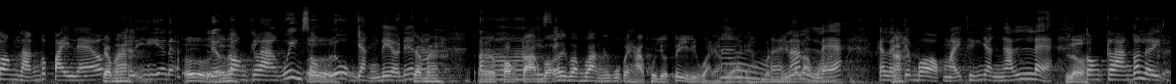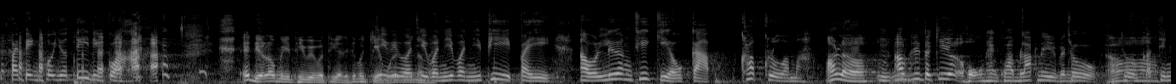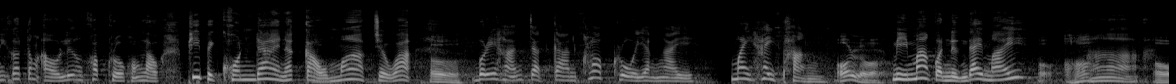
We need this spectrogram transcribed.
กองหลังก็ไปแล้วใช่ไหมอะไรอย่างเงี้ยนะเออเหลือใช่ไหมกองกลางวิ่งส่งเออ ลูกอย่างเดียวเนี่ยใช่ไหมนะเออกองกลางบอกตยสิเอ้ยว่างๆนึกกูไปหาโคโยตี้ดีกว่านะว่าเนี่ยมันมีเวนั่นลาแหว่าง ละกำลังจะบอกหมายถึงอย่างนั้นแหละ เหรอ กองกลางก็เลยไปเป็นโคโยตี้ดีกว่า เอ๊ะเดี๋ยวเรามีทีวีวันทีอะไรที่มันเกี่ยวทีกับวีเรื่องวันทีนี้หน่อยวันนี้วันนี้พี่ไปเอาเรื่องที่เกี่ยวกับครอบครัวมา อ๋อเหรอเอาที่ตะกี้หงส์แห่งความรักนี่เป็นถูกอ๋อ ถูกก็ทีนี้ก็ต้องเอาเรื่องครอบครัวของเรา พี่ไปค้นได้นะเก่ามากเจอว่าเออบริหารจัดการครอบครัวยังไง ไม่ให้พัง อ๋อเหรอมีมากกว่าหนึ่งได้ไหมอ๋ออ่า โอ้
